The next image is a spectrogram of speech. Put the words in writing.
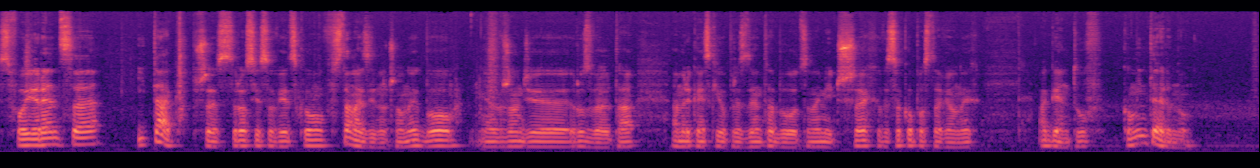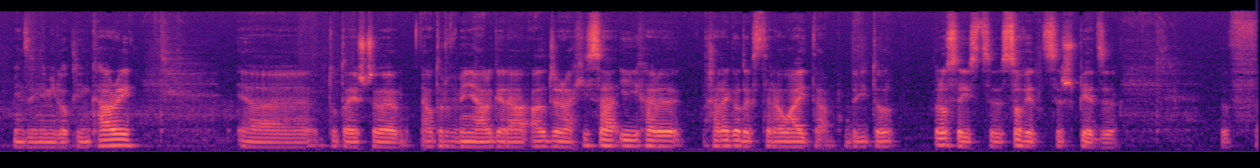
swoje ręce i tak przez Rosję Sowiecką w Stanach Zjednoczonych, bo w rządzie Roosevelta, amerykańskiego prezydenta, było co najmniej trzech wysoko postawionych agentów Kominternu. Między innymi Locklin Curry, e, tutaj jeszcze autor wymienia Algera, Algera Hissa i Harry, Harry'ego Dextera White'a. Byli to rosyjscy, sowieccy szpiedzy w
